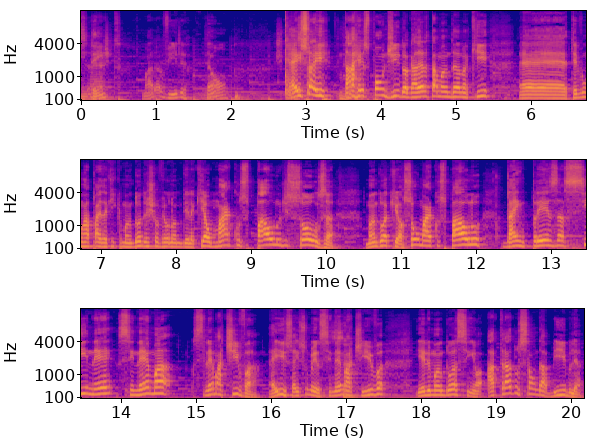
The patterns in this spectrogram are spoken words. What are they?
Entende? Certo. Maravilha. Então, Então, que É isso aí, tá respondido. A galera tá mandando aqui. é, teve um rapaz aqui que mandou, deixa eu ver o nome dele aqui, é o Marcos Paulo de Souza. Mandou aqui, ó. Sou o Marcos Paulo, da empresa Cine, Cinema, Cinemativa. É isso, é isso mesmo, Cinemativa. E ele mandou assim, ó. A tradução da Bíblia,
